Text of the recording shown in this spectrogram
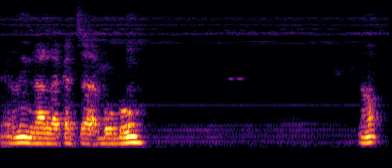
Meron yung lalakad sa bubong. No?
